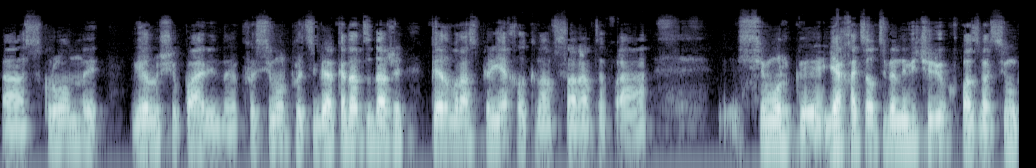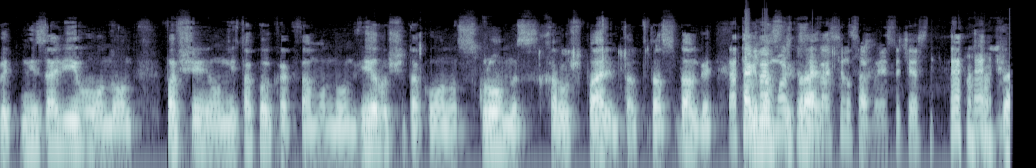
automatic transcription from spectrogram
а, скромный, верующий парень. Симур, про тебя, когда ты даже первый раз приехал к нам в Саратов, а Симур, я хотел тебя на вечеринку позвать, Симур говорит, не зови его, он, он вообще, он не такой, как там, он, он верующий такой, он, скромный, хороший парень, там, туда-сюда, он говорит, а тогда, может, и согласился бы, если честно.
